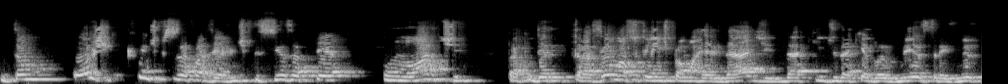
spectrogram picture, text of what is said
Então, hoje, o que a gente precisa fazer? A gente precisa ter um norte para poder trazer o nosso cliente para uma realidade daqui de daqui a dois meses, três meses.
